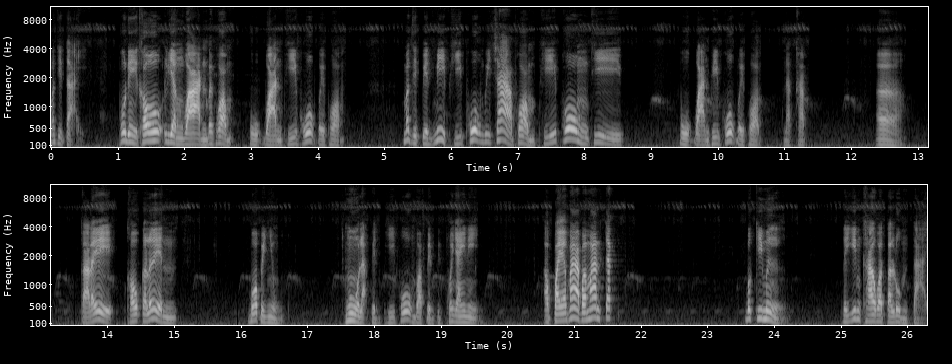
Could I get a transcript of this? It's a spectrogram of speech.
มันจะตายพวกนี้เขาเลี้ยงวานไปพร้อม ปลูกวานผีโพงไปพร้อม มันจะเป็นมีผีโพงวิชาพร้อม ผีโพงที่ปลูกวานผีโพงไปพร้อมนะครับ เออก็เลยเขาก็เลยบ่ไปยุ่งหูละเป็นผีโพงว่าเป็นเป็นพ่อใหญ่นี่ เอาไปเอามาประมาณจักเมื่อกี้มือได้ยินข่าวว่าตะลุ่มตาย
